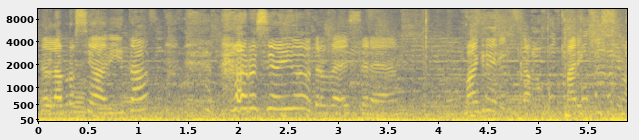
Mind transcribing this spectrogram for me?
Nella prossima vita, la prossima vita potrebbe essere magra e ricca, ma ricchissima.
